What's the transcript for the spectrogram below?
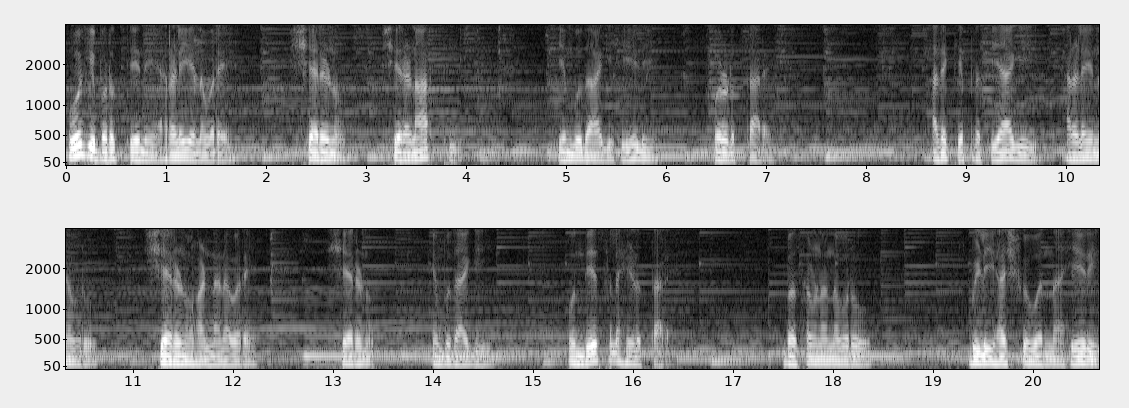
ಹೋಗಿ ಬರುತ್ತೇನೆ ಅರಳೆಯನವರೇ ಶರಣು, ಶರಣಾರ್ಥಿ ಎಂಬುದಾಗಿ ಹೇಳಿ ಹೊರಡುತ್ತಾರೆ. ಅದಕ್ಕೆ ಪ್ರತಿಯಾಗಿ ಅರಳೆಯನವರು ಶರಣು ಅಣ್ಣನವರೇ, ಶರಣು ಎಂಬುದಾಗಿ ಒಂದೇ ಸಲ ಹೇಳುತ್ತಾರೆ. ಬಸವಣ್ಣನವರು ಬಿಳಿ ಅಶ್ವವನ್ನು ಹೇರಿ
